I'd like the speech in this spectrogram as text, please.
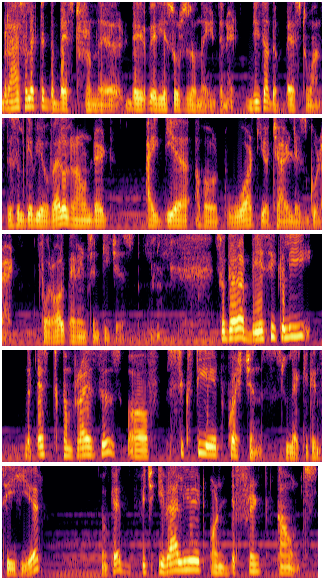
But I have selected the best from the various sources on the internet. These are the best ones. This will give you a well rounded idea about what your child is good at for all parents and teachers. So there are basically the test comprises of 68 questions like you can see here okay which evaluate on different counts.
